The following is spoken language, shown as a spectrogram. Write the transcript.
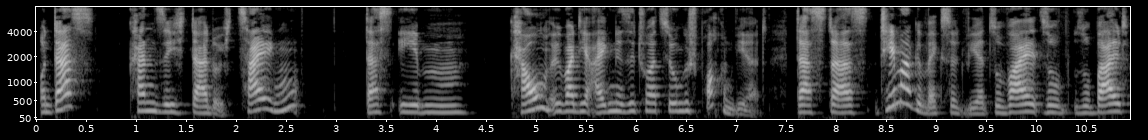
Und das kann sich dadurch zeigen, dass eben kaum über die eigene Situation gesprochen wird, dass das Thema gewechselt wird, soweit, so, sobald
